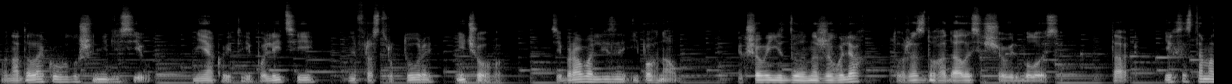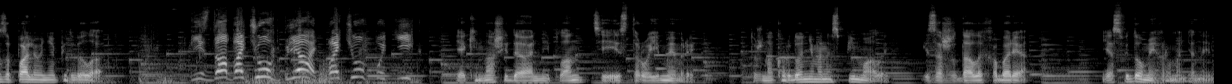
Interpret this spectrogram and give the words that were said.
Вона далеко в глушині лісів, ніякої тієї поліції, інфраструктури, нічого. Зібрав валізи і погнав. Якщо ви їздили на Жигулях, то вже здогадалися, що відбулося. Так, їх система запалювання підвела, Пізда бачок, блядь, бачок потік. як і наш ідеальний план цієї старої мимри. Тож на кордоні мене спіймали і зажадали хабаря. Я свідомий громадянин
